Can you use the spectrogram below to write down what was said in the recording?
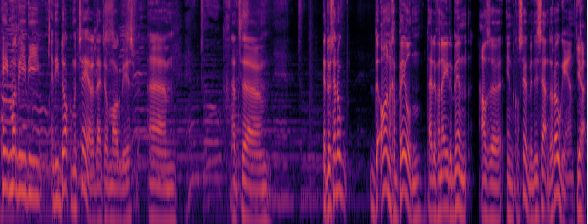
hey, maar die, die, die documentaire dat zo mogelijk is. ehm, dat, ehm, ja, er zijn ook de enige beelden dat je van Ede bent als ze in het concert bent. Die zaten er ook in. Ja.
